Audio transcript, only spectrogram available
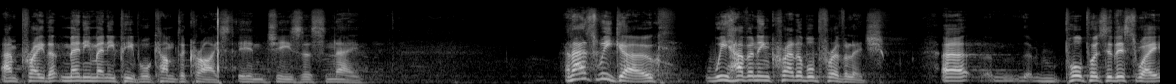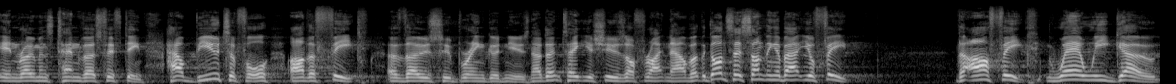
and pray that many, many people come to Christ in Jesus' name. And as we go, we have an incredible privilege. Uh, Paul puts it this way in Romans 10, verse 15 How beautiful are the feet of those who bring good news. Now, don't take your shoes off right now, but the God says something about your feet. That our feet, where we go,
